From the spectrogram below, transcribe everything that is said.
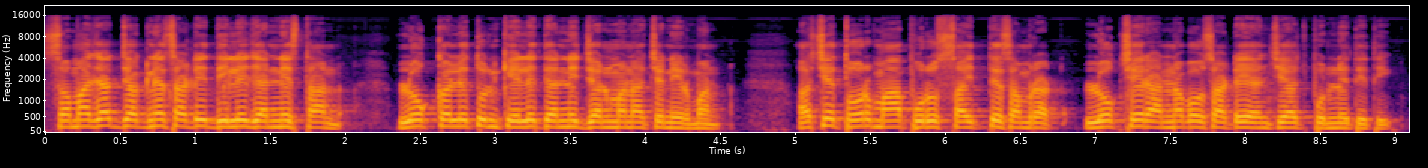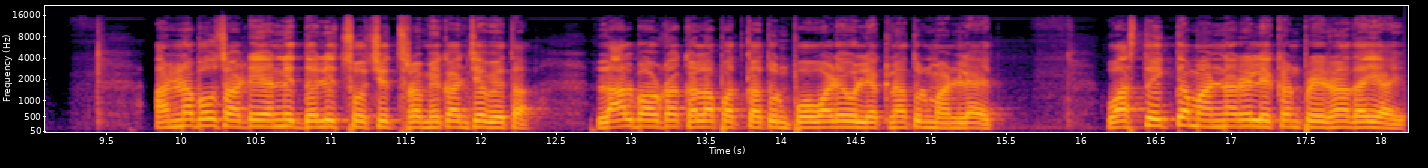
समाजात जगण्यासाठी दिले ज्यांनी स्थान लोककलेतून केले त्यांनी जनमनाचे निर्माण. असे थोर महापुरुष साहित्य सम्राट लोकशाहीर अण्णाभाऊ साठे यांची आज पुण्यतिथी. अण्णाभाऊ साठे यांनी दलित शोषित श्रमिकांच्या व्यथा लाल बावटा पोवाडे व लेखनातून मांडल्या आहेत. वास्तविकता मांडणारे लेखन प्रेरणादायी आहे.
